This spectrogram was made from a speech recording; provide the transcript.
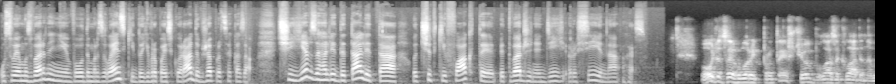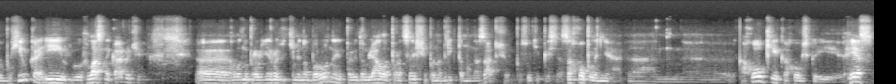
у своєму зверненні Володимир Зеленський до Європейської ради вже про це казав. Чи є взагалі деталі та от чіткі факти підтвердження дій Росії на ГЕС? Отже, це говорить про те, що була закладена вибухівка, і, власне кажучи, е, головне управління розвідки Міноборони повідомляло про це ще понад рік тому назад, що по суті після захоплення е, Каховки, Каховської ГЕС,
